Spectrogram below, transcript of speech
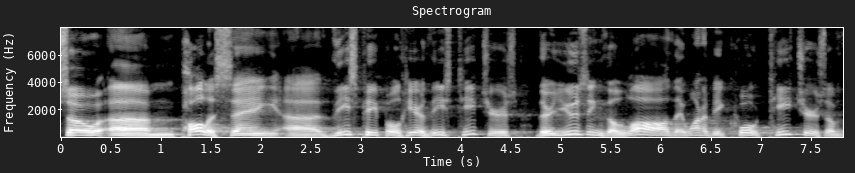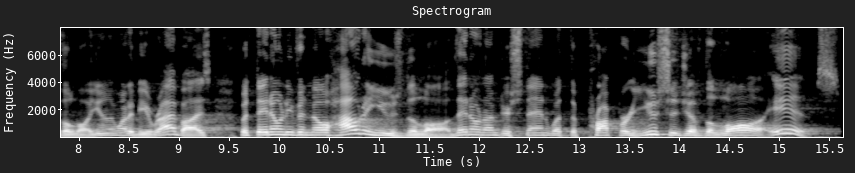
So um, Paul is saying uh, these people here, these teachers, they're using the law, they want to be quote teachers of the law, you know, they want to be rabbis, but they don't even know how to use the law. They don't understand what the proper usage of the law is.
